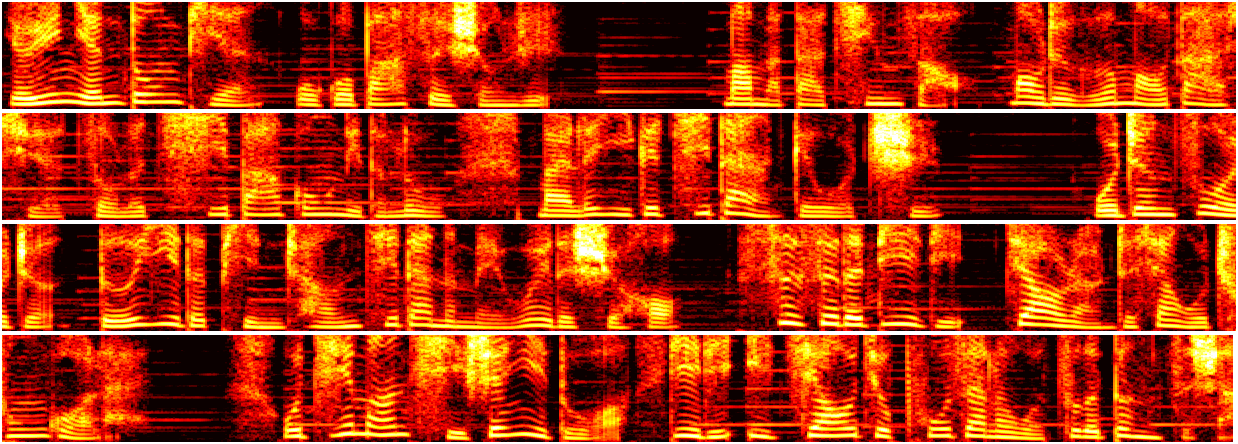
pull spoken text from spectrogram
有一年冬天，我过八岁生日，妈妈大清早冒着鹅毛大雪走了七八公里的路，买了一个鸡蛋给我吃。我正坐着得意地品尝鸡蛋的美味的时候，四岁的弟弟叫嚷着向我冲过来，我急忙起身一躲，弟弟一跤就扑在了我坐的凳子上，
